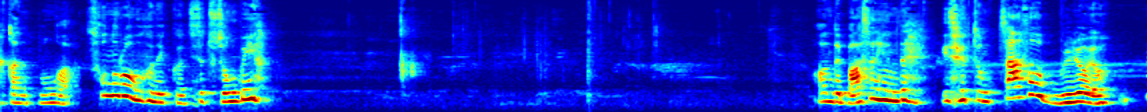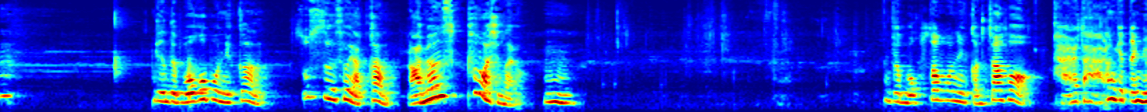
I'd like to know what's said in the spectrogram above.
약간 뭔가 손으로 먹으니까 진짜 주정뱅이야. 아, 근데 맛은 있는데 이제 좀 짜서 물려요. 근데 먹어보니까 소스에서 약간 라면 스프 맛이 나요. 음. 근데 먹다 보니까 짜서 달달한 게 땡겨.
